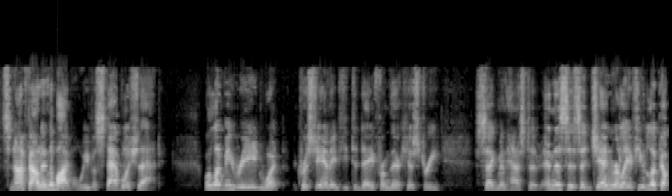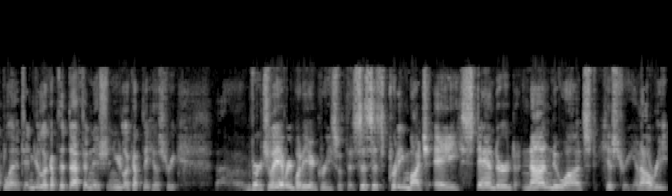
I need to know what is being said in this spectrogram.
it's not found in the Bible. We've established that. Well, let me read what Christianity Today from their history segment has to, and this is a generally, if you look up Lent and you look up the definition, you look up the history, uh, virtually everybody agrees with this. This is pretty much a standard, non-nuanced history, and I'll read.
